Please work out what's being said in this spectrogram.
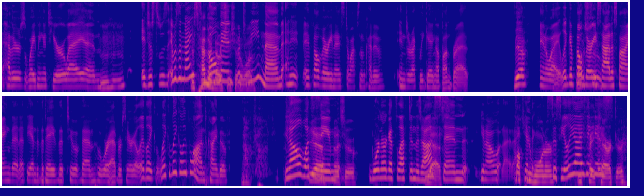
Heather's wiping a tear away, and Mm-hmm. it just was, it was a nice Heather knows she moment should've won. between them, and it, it felt very nice to watch them kind of indirectly gang up on Brett Yeah. In a way. Like it felt very true. satisfying that at the end of the day, the two of them who were adversarial, it like like Legally Blonde, kind of. Oh god. You know what's yeah, his name? That's true. Warner gets left in the dust, Yes. and you know, I, I Fuck can't you, think- Warner. Cecilia, I think is character.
